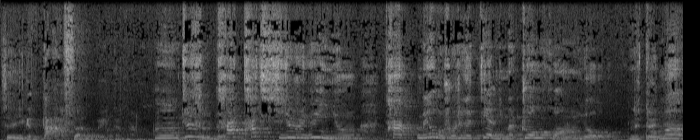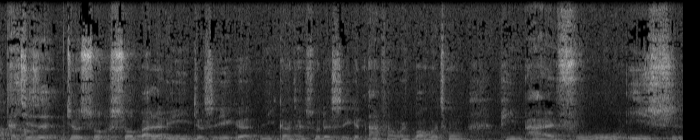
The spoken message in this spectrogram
这是一个大范围的嘛。嗯，就是它，它其实就是运营，它没有说这个店里面装潢有多么。它其实就说说白了，运营就是一个你刚才说的是一个大范围，包括从品牌、服务、意识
